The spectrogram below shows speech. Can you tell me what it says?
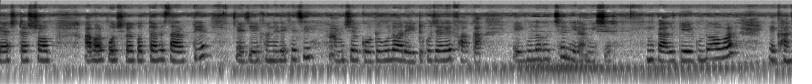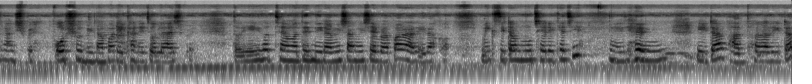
গ্যাসটা সব আবার পরিষ্কার করতে হবে সার্ফ দিয়ে। এই যে এখানে রেখেছি আমিষের কৌটোগুলো, আর এইটুকু জায়গায় ফাঁকা। এইগুলো হচ্ছে নিরামিষের। কালকে এগুলো আবার এখানে আসবে। পরশু দিন আবার এখানে চলে আসবে। তো এই হচ্ছে আমাদের নিরামিষ আমিষের ব্যাপার, আর এই দেখো, মিক্সিটাও মুছে রেখেছি। এই যে এটা, ভাত ধরার এটা।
